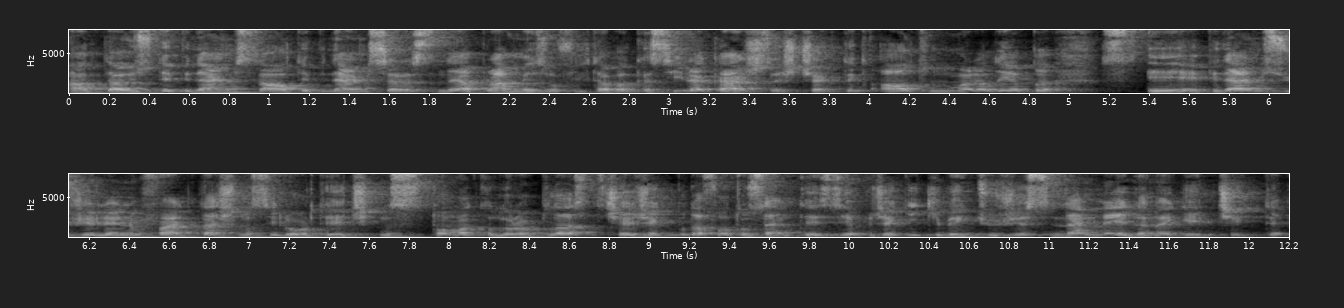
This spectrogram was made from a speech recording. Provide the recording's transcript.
Hatta üst epidermis ile alt epidermis arasında yaprağın mezofil tabakasıyla karşılaşacaktık. 6 numaralı yapı e, epidermis hücrelerinin farklılaşmasıyla ortaya çıkmış stoma kloroplast içerecek. Bu da fotosentez yapacak. İki bekçi hücresinden meydana gelecekti.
